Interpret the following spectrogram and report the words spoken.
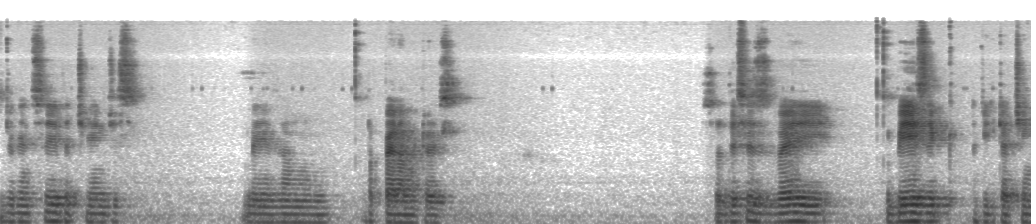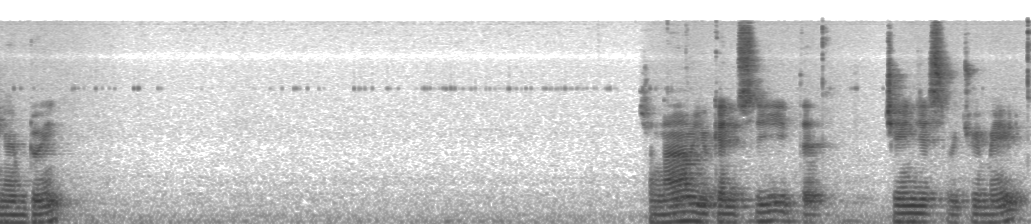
You can see the changes based on the parameters. So this is very basic retouching I'm doing. So now you can see the changes which we made.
